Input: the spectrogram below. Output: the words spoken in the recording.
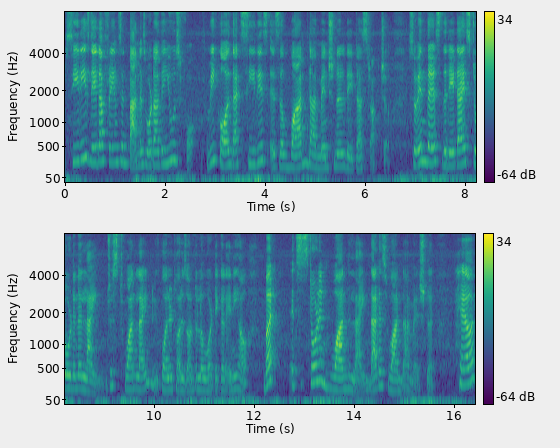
series data frames and panels what are they used for? We call that series is a one dimensional data structure. So in this the data is stored in a line just one line. You call it horizontal or vertical anyhow but it's stored in one line. That is one dimensional here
